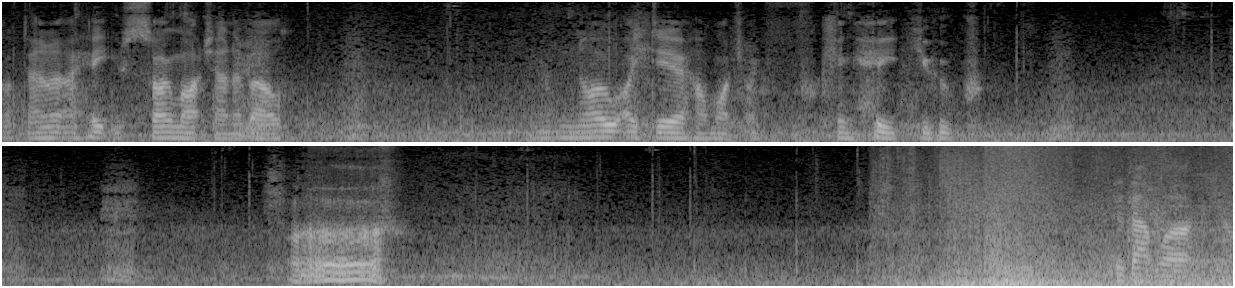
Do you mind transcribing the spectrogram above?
God damn it, I hate you so much, Annabelle. Have no idea how much I fucking hate you. Ugh. Did that work?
